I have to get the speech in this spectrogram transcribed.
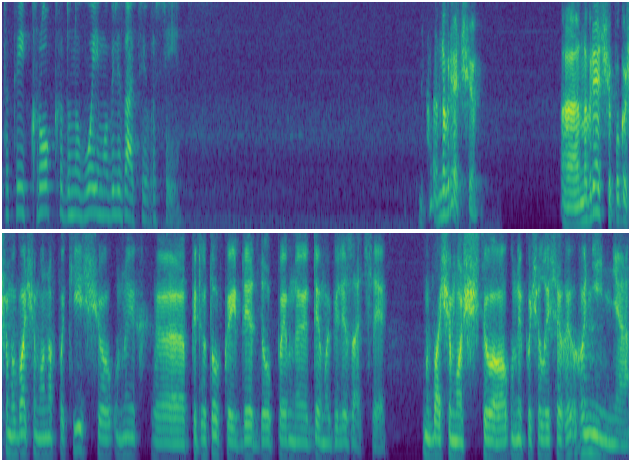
такий крок до нової мобілізації в Росії? Навряд чи. Е, Навряд чи поки що ми бачимо навпаки, що у них е, підготовка йде до певної демобілізації. Ми бачимо, що у них почалися гоніння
